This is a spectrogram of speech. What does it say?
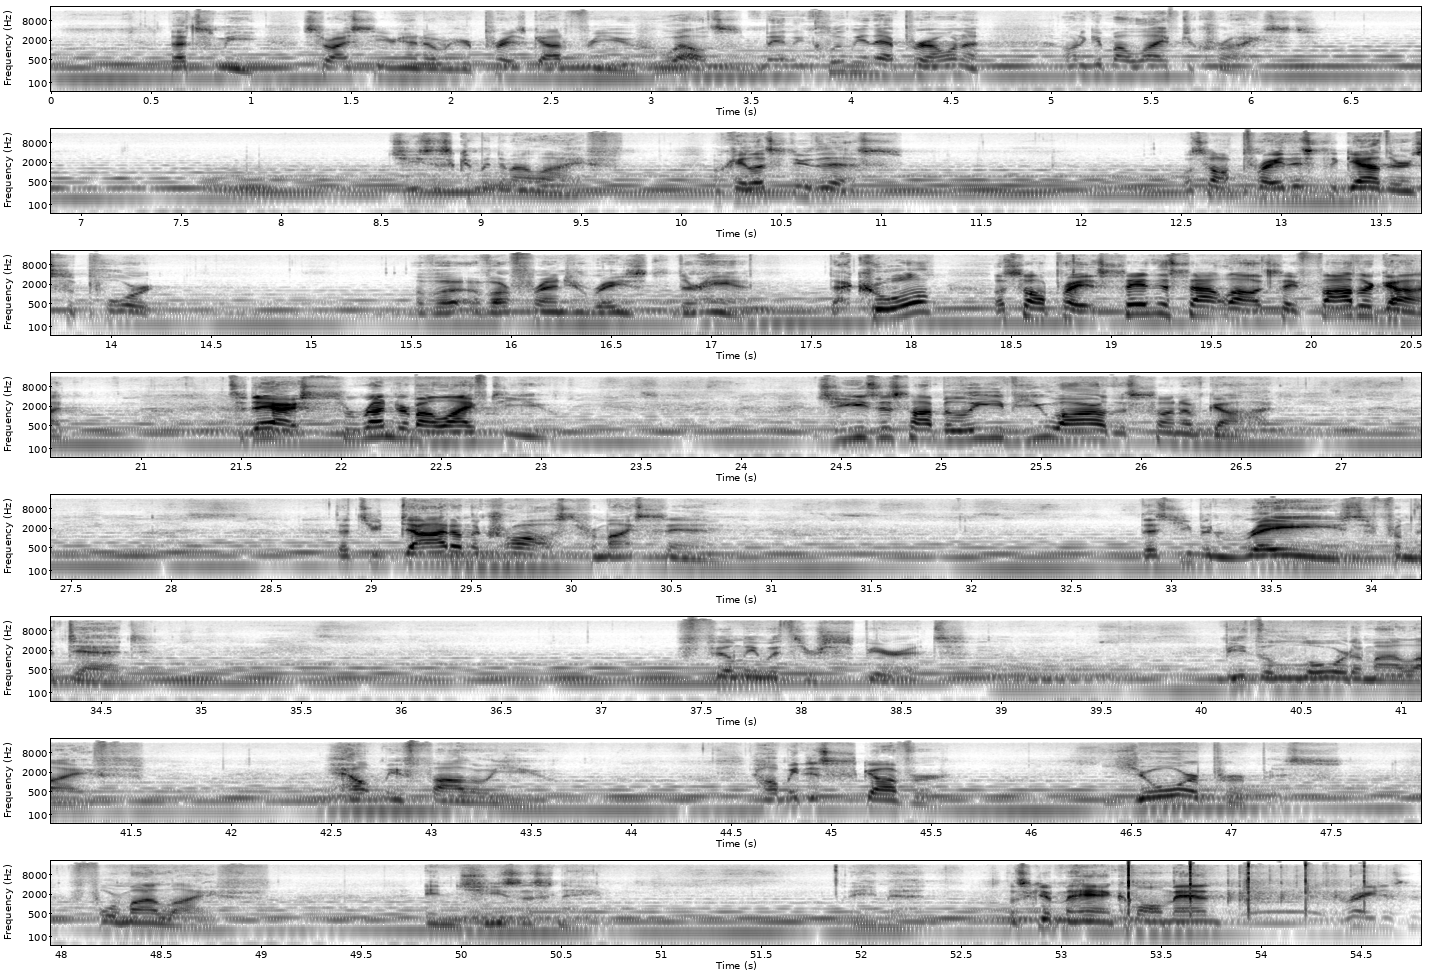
That's me. Sir, I see your hand over here. Praise God for you. Who else? Man, include me in that prayer. I want to, I want to give my life to Christ. Jesus, come into my life. Okay, let's do this. Let's all pray this together in support of, a, of our friend who raised their hand. That cool? Let's all pray it. Say this out loud. Say, Father God, today I surrender my life to you. Jesus, I believe you are the Son of God, that you died on the cross for my sin, that you've been raised from the dead Fill me with your spirit. Be the Lord of my life. Help me follow you. Help me discover your purpose for my life. In Jesus' name, amen. Let's give him a hand. Come on, man. Greatest.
